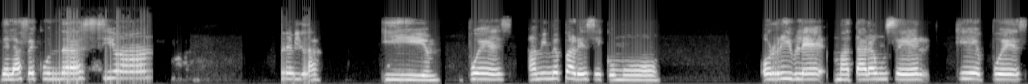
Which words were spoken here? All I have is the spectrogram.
de la fecundación de vida y pues a mí me parece como horrible matar a un ser que pues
